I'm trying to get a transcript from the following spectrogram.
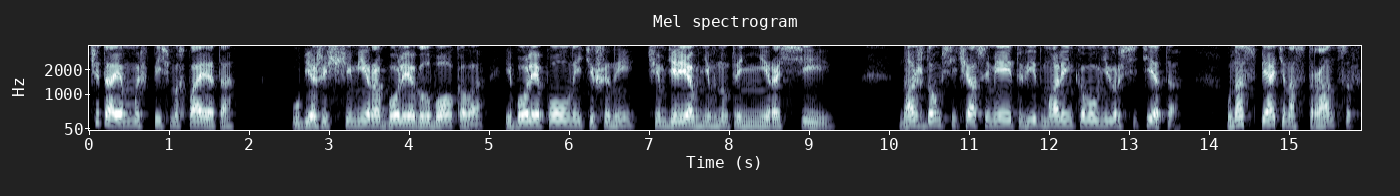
читаем мы в письмах поэта, "убежище мира более глубокого и более полной тишины, чем деревни внутренней России. Наш дом сейчас имеет вид маленького университета. У нас пять иностранцев,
